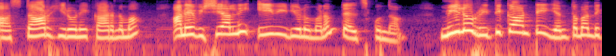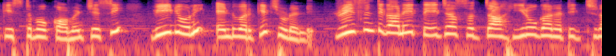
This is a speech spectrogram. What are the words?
ఆ స్టార్ హీరోనే కారణమా? అనే విషయాల్ని ఈ వీడియోలో మనం తెలుసుకుందాం. మీలో రితిక అంటే ఎంతమందికి ఇష్టమో కామెంట్ చేసి వీడియోని ఎండ్ వరకే చూడండి. రీసెంట్ గానే తేజ సజ్జా హీరోగా నటించిన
